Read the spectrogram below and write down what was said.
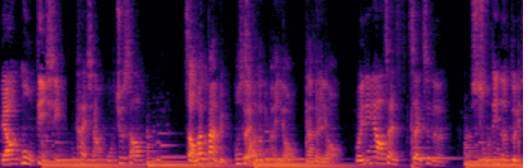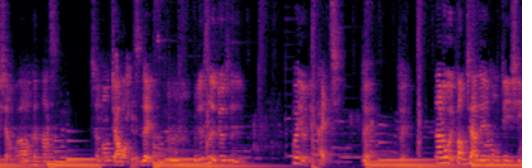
不要目的性太强，我就是要找到一个伴侣，或是找一个女朋友、男朋友，我一定要在在这个锁定的对象，我要跟他成功交往之类的。嗯，我觉得这个就是会有点太急。对对。那如果你放下这些目的性，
